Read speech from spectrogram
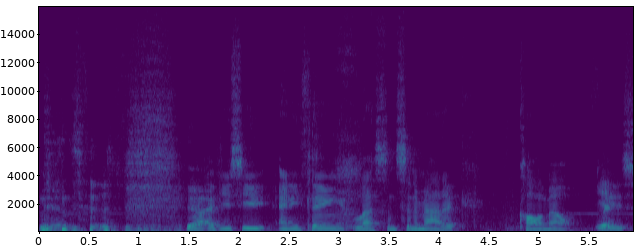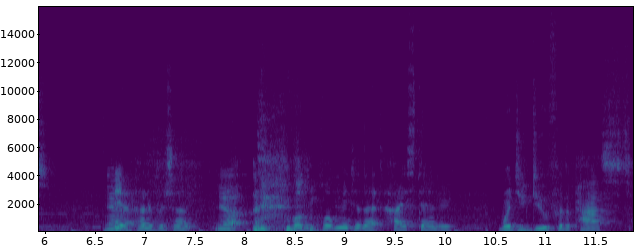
yeah. If you see anything less than cinematic, call them out, Yeah. please. yeah, hundred percent. Yeah. Hold hold me to that high standard. What'd you do for the past,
